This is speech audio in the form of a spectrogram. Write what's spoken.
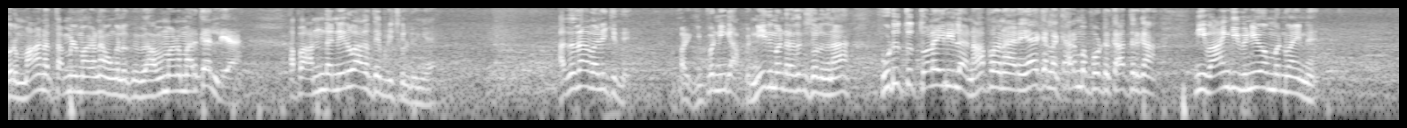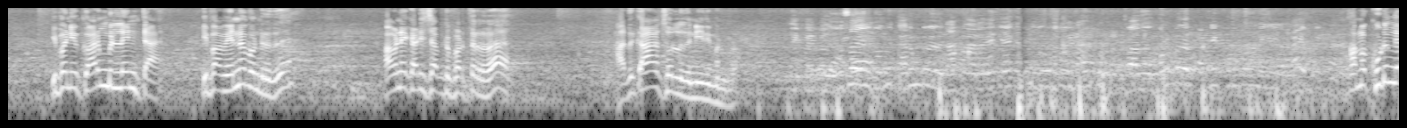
ஒரு மான தமிழ் மகனா உங்களுக்கு அவமானமாக இருக்கா இல்லையா? அப்போ அந்த நிர்வாகத்தை எப்படி சொல்கிறீங்க அதுதான் வலிக்குது. அப்போ இப்போ நீங்கள் அப்போ நீதிமன்றத்துக்கு சொல்லுதுன்னா கொடுத்து தொலைறில நாற்பதனாயிரம் ஏக்கரில் கரும்பை போட்டு காத்திருக்கான். நீ வாங்கி விநியோகம் பண்ணுவாயின்னு. இப்போ நீ கரும்பு இல்லைன்ட்ட இப்போ அவன் என்ன பண்ணுறது அவனே கடி சாப்பிட்டு படுத்துடுற அதுக்காக சொல்லுது நீதிமன்றம். ஆமாம் கொடுங்க.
